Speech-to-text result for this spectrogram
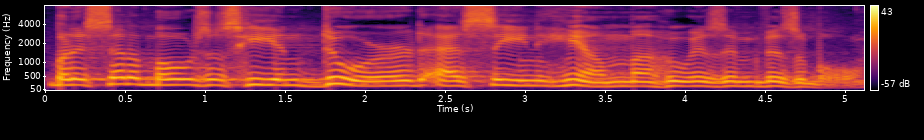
But it said of Moses, he endured as seeing him who is invisible.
